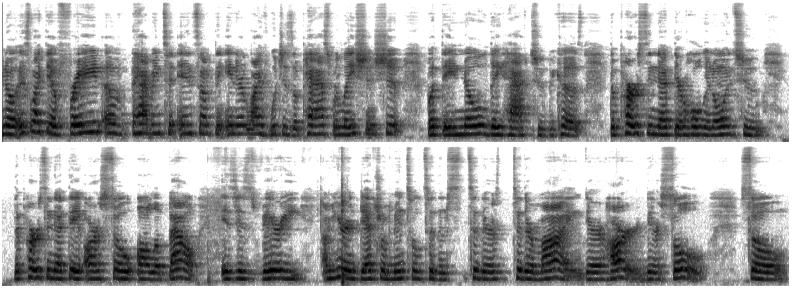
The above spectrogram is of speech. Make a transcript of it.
know, it's like they're afraid of having to end something in their life, which is a past relationship, but they know they have to because the person that they're holding on to, the person that they are so all about is just very I'm hearing detrimental to them to their to their mind, their heart, their soul. So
